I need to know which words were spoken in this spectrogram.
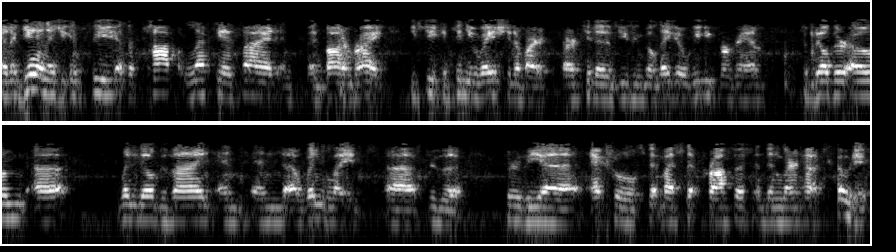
And again, as you can see at the top left-hand side and, and, bottom right, you see a continuation of our, our kiddos using the LEGO WeDo program to build their own uh, windmill design and, and uh, wind blades uh, through the through the uh, actual step-by-step process, and then learn how to code it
